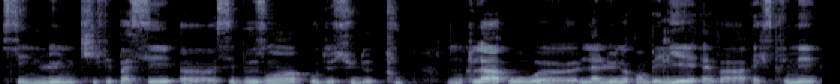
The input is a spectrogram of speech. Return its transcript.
C'est une lune qui fait passer euh, ses besoins au-dessus de tout. Donc là où la lune en bélier, elle va exprimer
